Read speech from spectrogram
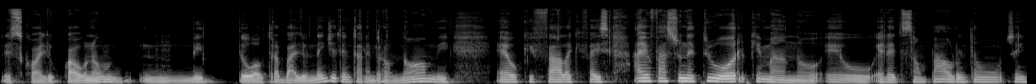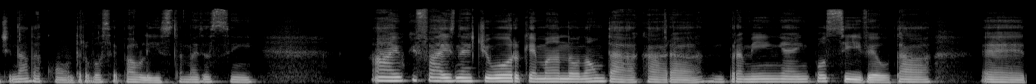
ele escolhe, o qual não me dou ao trabalho nem de tentar lembrar o nome, é o que fala que faz, ah, eu faço network, mano. Eu, ele é de São Paulo, então, gente, nada contra você paulista, mas assim, ah, o que faz network, mano, não dá, cara. Para mim é impossível, tá? É,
